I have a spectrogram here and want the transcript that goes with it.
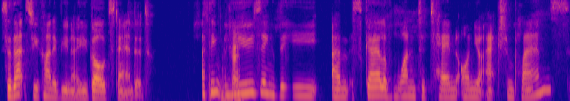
So that's your kind of, you know, your gold standard. I think okay. using the um, scale of one to 10 on your action plans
